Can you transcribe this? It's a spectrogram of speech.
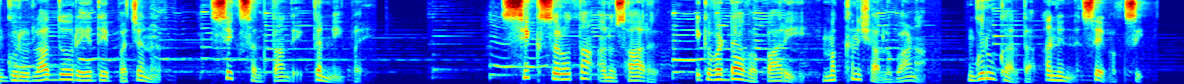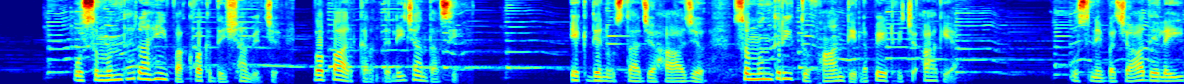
ਗੁਰੂ ਲਾਧੋ ਰੇ ਦੇ ਬਚਨ ਸਿੱਖ ਸੰਗਤਾਂ ਦੇ ਕੰਨੀ ਪਏ। ਸਿੱਖ ਸਰੋਤਾਂ ਅਨੁਸਾਰ ਇੱਕ ਵੱਡਾ ਵਪਾਰੀ ਮੱਖਣ ਸ਼ਾਲੁਬਾਣਾ ਗੁਰੂ ਘਰ ਦਾ ਅਨੰਨ ਸੇਵਕ ਸੀ। ਉਹ ਸਮੁੰਦਰ ਰਾਹੀਂ ਵੱਖ-ਵੱਖ ਦੇਸ਼ਾਂ ਵਿੱਚ ਵਪਾਰ ਕਰਨ ਦੇ ਲਈ ਜਾਂਦਾ ਸੀ। ਇੱਕ ਦਿਨ ਉਸ ਦਾ ਜਹਾਜ਼ ਸਮੁੰਦਰੀ ਤੂਫਾਨ ਦੀ ਲਪੇਟ ਵਿੱਚ ਆ ਗਿਆ। ਉਸਨੇ ਬਚਾਅ ਦੇ ਲਈ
